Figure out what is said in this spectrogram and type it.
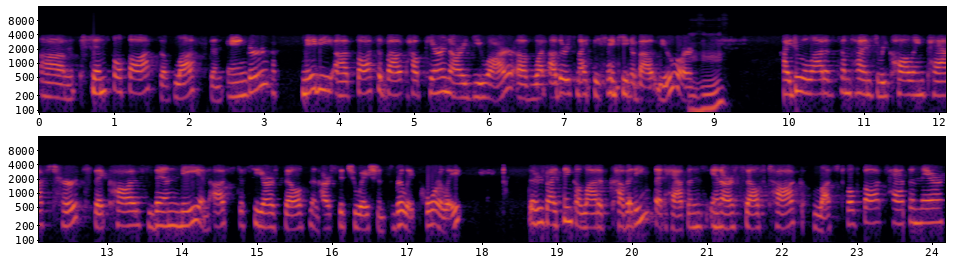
um, sinful thoughts of lust and anger, maybe uh, thoughts about how paranoid you are of what others might be thinking about you, or hmm I do a lot of sometimes recalling past hurts that cause then me and us to see ourselves and our situations really poorly. There's, I think, a lot of coveting that happens in our self talk. Lustful thoughts happen there.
